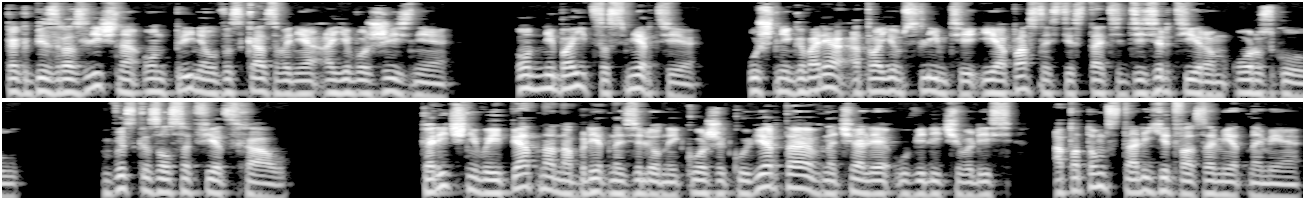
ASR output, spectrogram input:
как безразлично он принял высказывание о его жизни? Он не боится смерти, уж не говоря о твоем слимте и опасности стать дезертиром, Орсгул. Высказался Фецхау. Коричневые пятна на бледно-зеленой коже куверта вначале увеличивались, а потом стали едва заметными.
